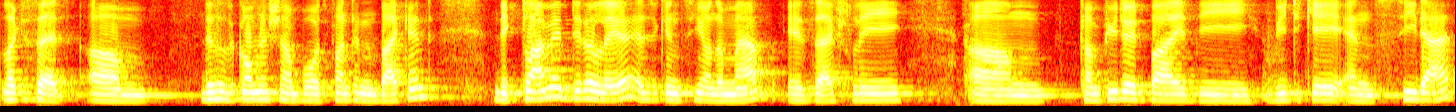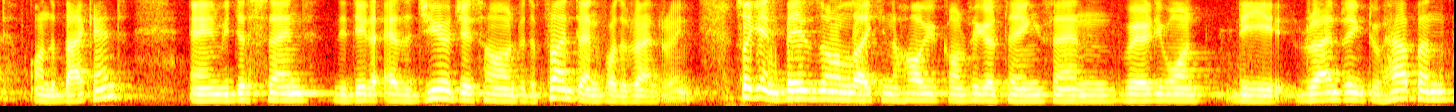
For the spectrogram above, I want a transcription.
like I said, um, this is a combination of both front end and back end. The climate data layer, as you can see on the map, is actually um, computed by the VTK and CDAT on the back end. And we just send the data as a GeoJSON to the front end for the rendering. So again, based on like you know how you configure things and where you want the rendering to happen,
